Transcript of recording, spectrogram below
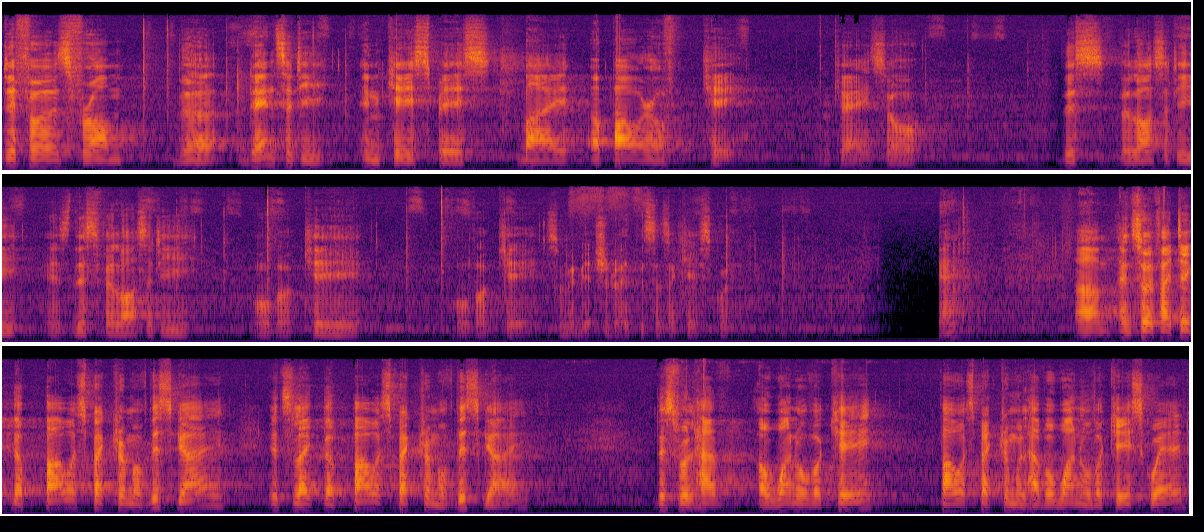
differs from the density in k-space by a power of k. Okay, so this velocity is this velocity over k over k. So maybe I should write this as a k squared. Okay? Um, and so if I take the power spectrum of this guy, it's like the power spectrum of this guy. This will have a 1 over k. Power spectrum will have a 1 over k squared.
